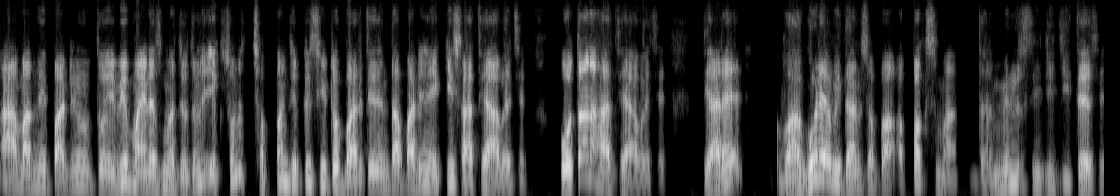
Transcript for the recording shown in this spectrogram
આમ આદમી પાર્ટીનું તો એ બી માઇનસમાં જતું એકસો ને છપ્પન જેટલી સીટો ભારતીય જનતા પાર્ટીને એકી સાથે આવે છે. પોતાના હાથે આવે છે. ત્યારે વાઘોડિયા વિધાનસભા અપક્ષમાં ધર્મેન્દ્રસિંહજી જીતે છે.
